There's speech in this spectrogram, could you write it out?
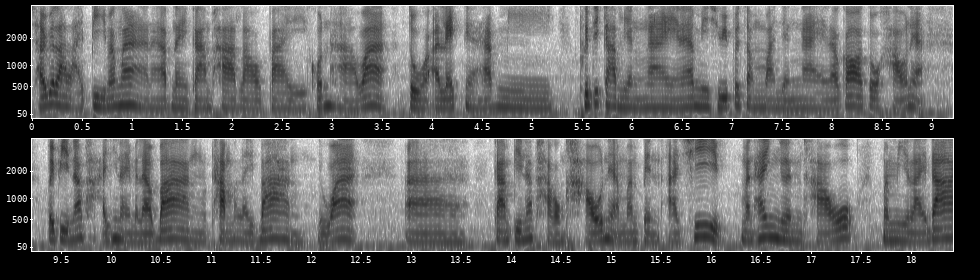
ใช้เวลาหลายปีมากๆนะครับ ในการพาเราไปค้นหาว่าตัวอเล็กเนี่ยครับมีพฤติกรรมยังไงนะมีชีวิตประจำวันยังไง แล้วก็ตัวเขาเนี่ยไปปีนหน้าผาที่ไหนมาแล้วบ้างทำอะไรบ้าง หรือว่า การปีนหน้าผาของเขาเนี่ยมันเป็นอาชีพ มันให้เงินเขา มันมีรายได้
